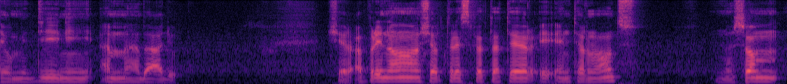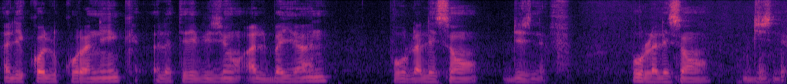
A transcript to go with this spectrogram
يوم الدين أما بعد Chers apprenants, chers téléspectateurs et internautes, nous sommes à l'école coranique à la télévision Al-Bayan pour la leçon 19. Pour la leçon 19.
